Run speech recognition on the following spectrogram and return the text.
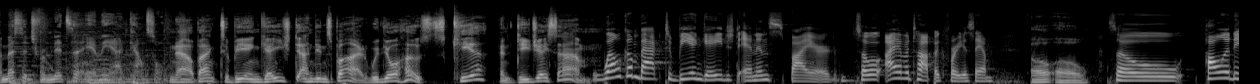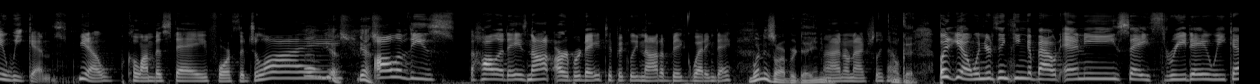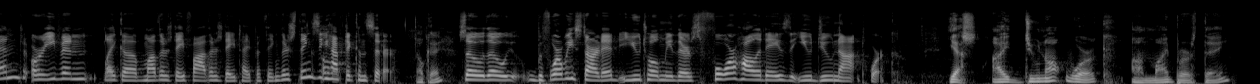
A message from NHTSA and the Ad Council. Now back to Be Engaged and Inspired with your hosts, Kia and DJ Sam. Welcome back to Be Engaged and Inspired. So, I have a topic for you, Sam. Oh, oh. So, holiday weekends, you know, Columbus Day, 4th of July. Oh, yes, yes. All of these holidays, not Arbor Day, typically not a big wedding day. When is Arbor Day? Anyway? I don't actually know. Okay. But, you know, when you're thinking about any, say, three day weekend or even like a Mother's Day, Father's Day type of thing, there's things that you oh. have to consider. Okay. So, though, before we started, you told me there's four holidays that you do not work. Yes, I do not work on my birthday,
